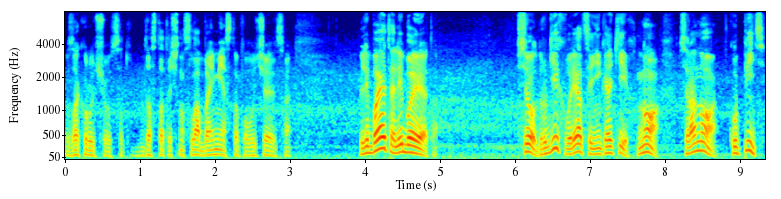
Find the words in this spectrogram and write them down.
закручиваться. Тут достаточно слабое место получается. Либо это, либо это. Все, других вариаций никаких. Но все равно купить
